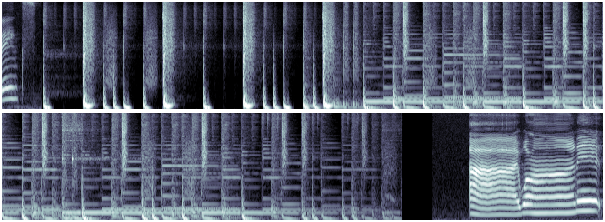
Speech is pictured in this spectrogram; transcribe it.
Thanks! I want it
